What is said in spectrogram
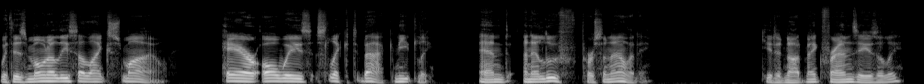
with his Mona Lisa like smile, hair always slicked back neatly, and an aloof personality. He did not make friends easily,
